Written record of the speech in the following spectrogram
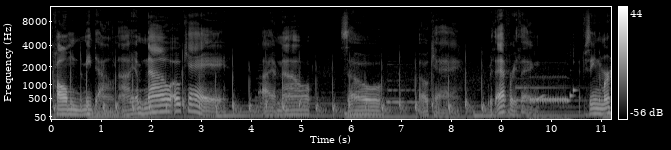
calmed me down. I am now okay. I am now so okay with everything. Have you seen the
